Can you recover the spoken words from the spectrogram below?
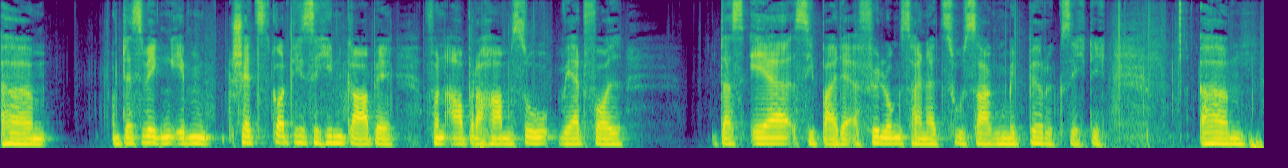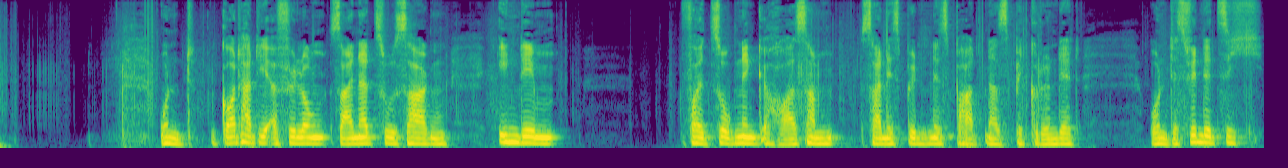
Ähm, und deswegen eben schätzt Gott diese Hingabe von Abraham so wertvoll, dass er sie bei der Erfüllung seiner Zusagen mit berücksichtigt. Ähm, und Gott hat die Erfüllung seiner Zusagen in dem vollzogenen Gehorsam seines Bündnispartners begründet. Und es findet sich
